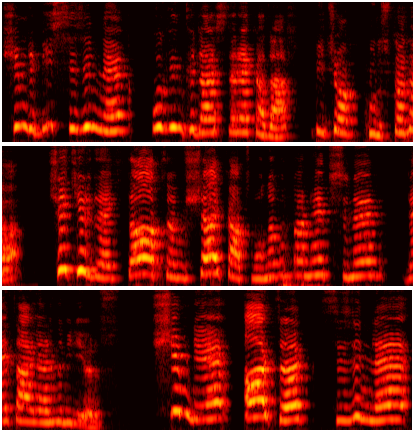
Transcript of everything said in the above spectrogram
Şimdi biz sizinle bugünkü derslere kadar birçok kursta da çekirdek, dağıtım, shell katmanı bunların hepsinin detaylarını biliyoruz. Şimdi artık sizinle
